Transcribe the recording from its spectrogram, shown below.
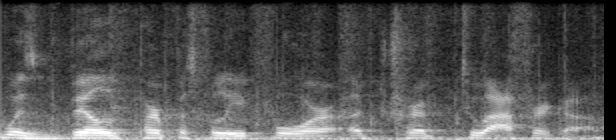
was built purposefully for a trip to Africa.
